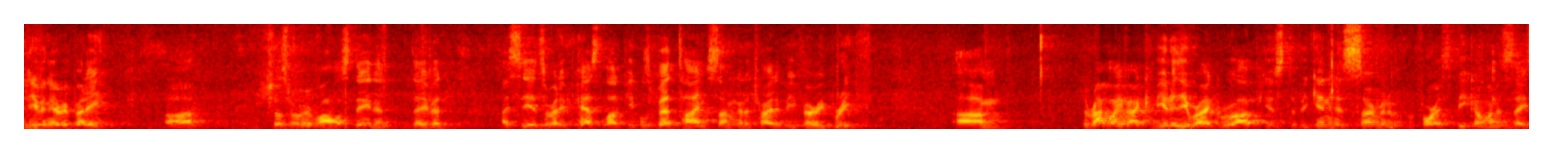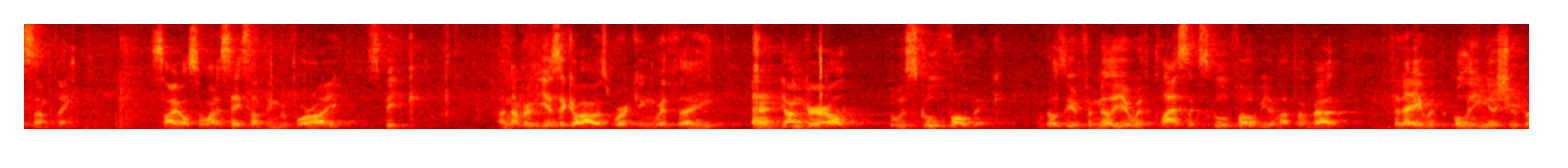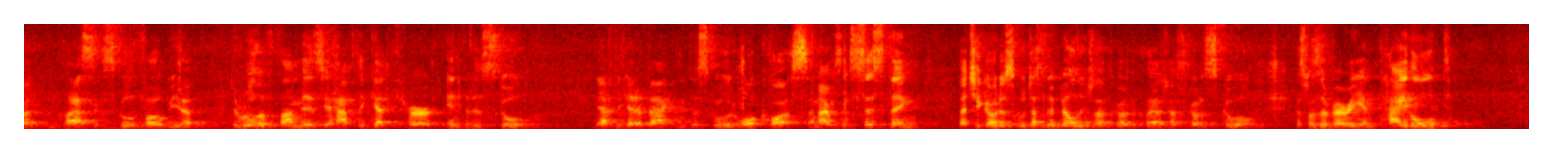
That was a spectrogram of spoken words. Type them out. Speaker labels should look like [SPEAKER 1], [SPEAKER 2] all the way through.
[SPEAKER 1] Good evening, everybody. Uh, Shuzra Wallerstein and David. I see it's already past a lot of people's bedtime, so I'm going to try to be very brief. Um, the rabbi of our community where I grew up used to begin his sermon with, before I speak, I want to say something. So I also want to say something before I speak. A number of years ago, I was working with a young girl who was school phobic. And those of you familiar with classic school phobia, I'm not talking about today with the bullying issue, but in classic school phobia, the rule of thumb is you have to get her into the school. You have to get her back into school at all costs. And I was insisting that she go to school, just in the building. She doesn't have to go to the class, she has to go to school. This was a very entitled,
